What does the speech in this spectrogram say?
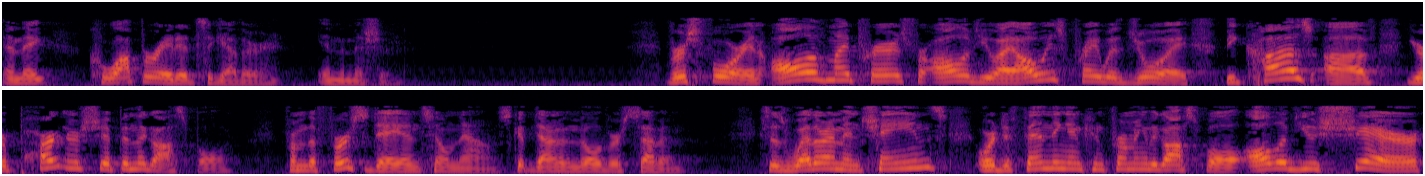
and they cooperated together in the mission. Verse 4 In all of my prayers for all of you, I always pray with joy because of your partnership in the gospel from the first day until now. Skip down to the middle of verse 7. He says, Whether I'm in chains or defending and confirming the gospel, all of you share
